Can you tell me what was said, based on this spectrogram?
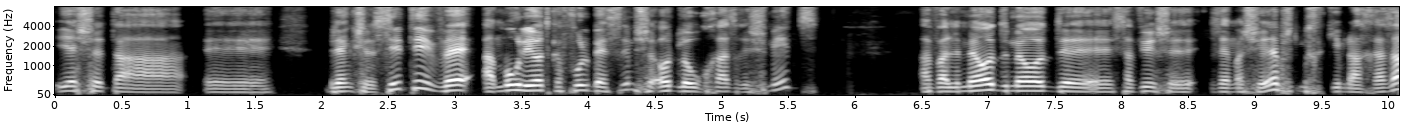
יש את הבלנק של סיטי, ואמור להיות כפול ב-20 שעוד לא הוכרז רשמית, אבל מאוד מאוד uh, סביר שזה מה שיהיה, פשוט מחכים להכרזה.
